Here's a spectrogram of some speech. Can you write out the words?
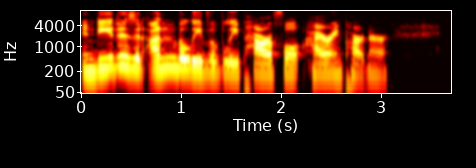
Indeed is an unbelievably powerful hiring partner.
